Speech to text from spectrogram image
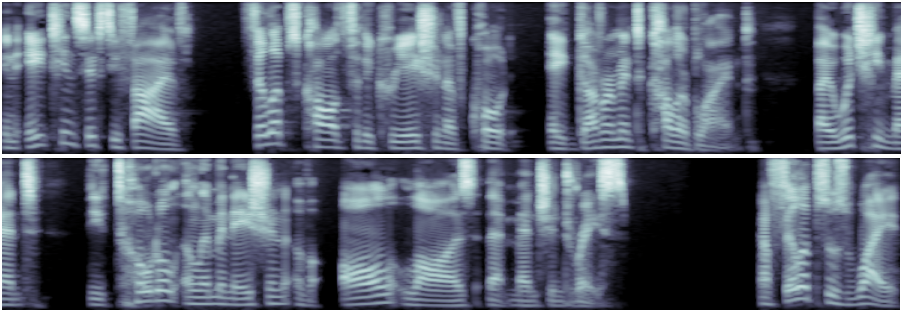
In 1865, Phillips called for the creation of, quote, a government colorblind, by which he meant the total elimination of all laws that mentioned race. Now, Phillips was white,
